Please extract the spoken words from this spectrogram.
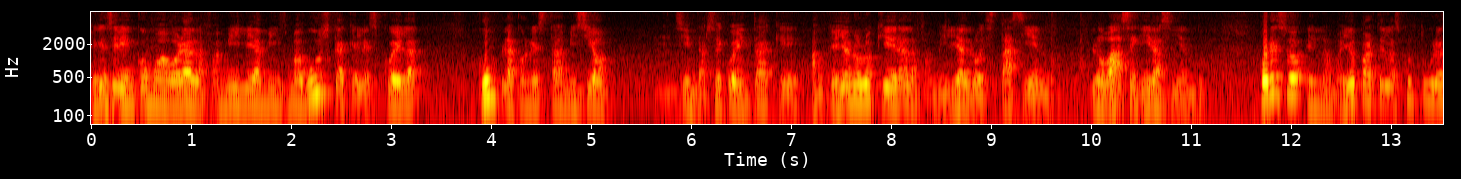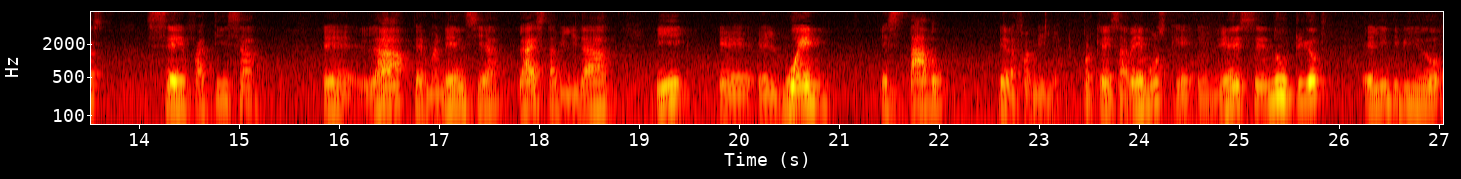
Fíjense bien cómo ahora la familia misma busca que la escuela cumpla con esta misión sin darse cuenta que aunque ella no lo quiera, la familia lo está haciendo, lo va a seguir haciendo. Por eso en la mayor parte de las culturas se enfatiza eh, la permanencia, la estabilidad y eh, el buen estado de la familia, porque sabemos que en ese núcleo el individuo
